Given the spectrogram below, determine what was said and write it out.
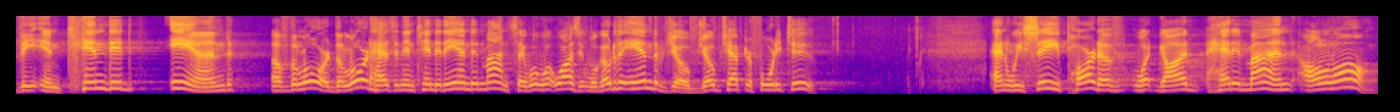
the intended end of the Lord. The Lord has an intended end in mind. Say, well, what was it? We'll go to the end of Job, Job chapter 42. And we see part of what God had in mind all along.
